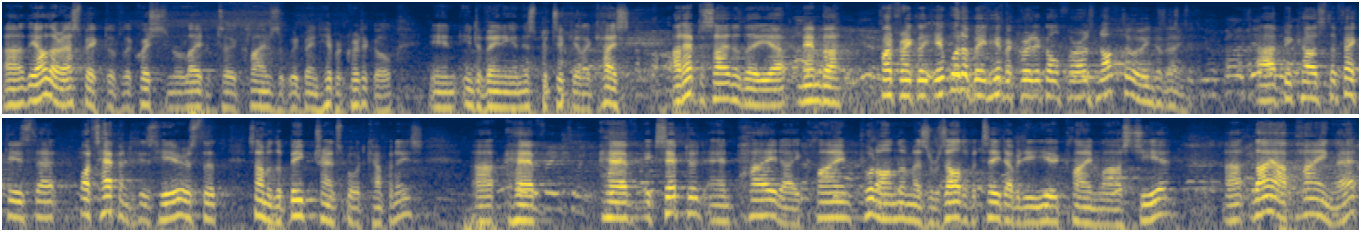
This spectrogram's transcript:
Uh, the other aspect of the question related to claims that we'd been hypocritical in intervening in this particular case. I'd have to say to the uh, member, quite frankly, it would have been hypocritical for us not to intervene, uh, because the fact is that what's happened is here is that some of the big transport companies uh, have, have accepted and paid a claim put on them as a result of a TWU claim last year. Uh, they are paying that.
